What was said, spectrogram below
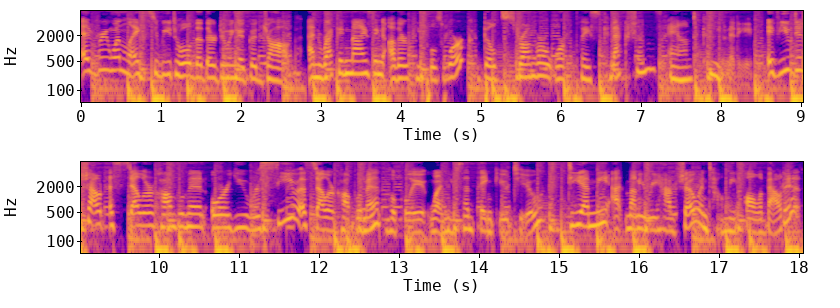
Everyone likes to be told that they're doing a good job, and recognizing other people's work builds stronger workplace connections and community. If you dish out a stellar compliment or you receive a stellar compliment, hopefully one you said thank you to, DM me at Money Rehab Show and tell me all about it,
